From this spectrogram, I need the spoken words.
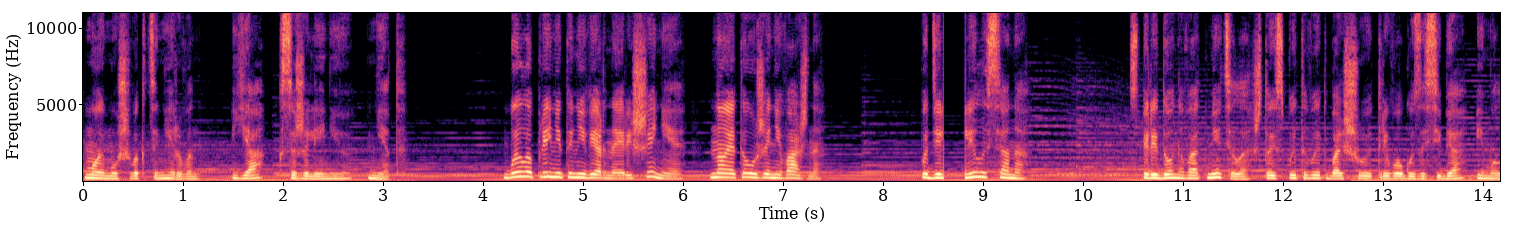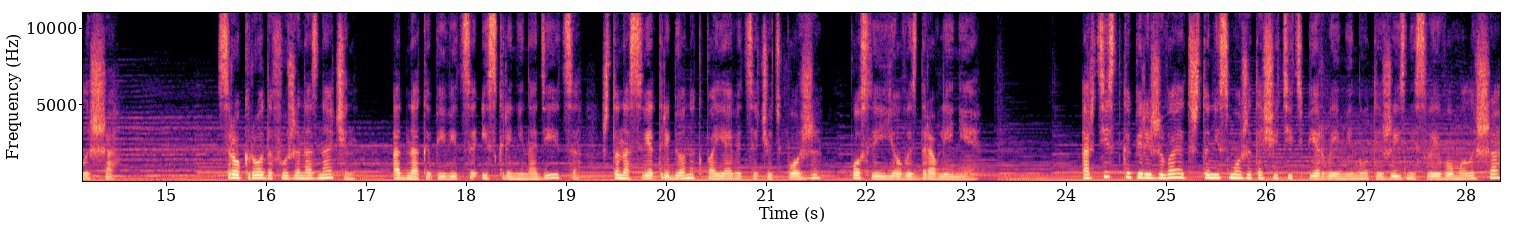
мой муж вакцинирован, я, к сожалению, нет. Было принято неверное решение, но это уже не важно. Поделилась она. Спиридонова отметила, что испытывает большую тревогу за себя и малыша. Срок родов уже назначен, однако певица искренне надеется, что на свет ребенок появится чуть позже, после ее выздоровления. Артистка переживает, что не сможет ощутить первые минуты жизни своего малыша,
